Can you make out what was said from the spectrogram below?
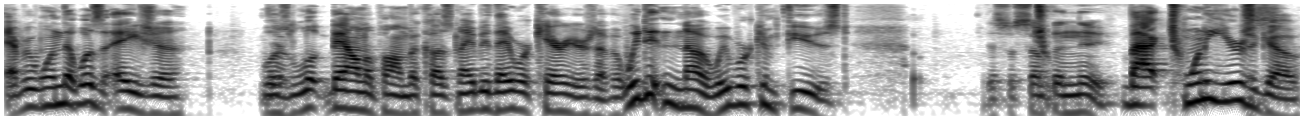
Everyone that was Asia was looked down upon because maybe they were carriers of it. We didn't know. We were confused. This was something new. Back 20 years ago,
